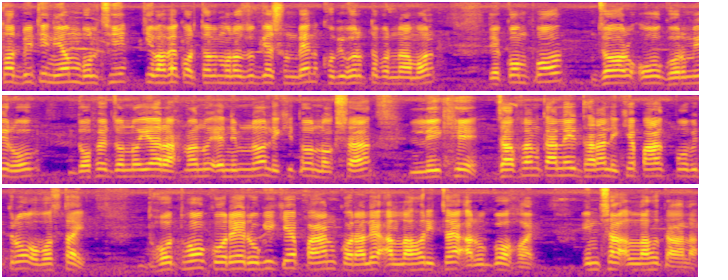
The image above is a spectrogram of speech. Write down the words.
তদবিরটি নিয়ম বলছি, কীভাবে করতে হবে মনোযোগ দিয়ে শুনবেন। খুবই গুরুত্বপূর্ণ আমল যে কম্প, জ্বর ও গরমি রোগ দফের জন্য ইয়া রাহমানু এ নিম্ন লিখিত নকশা লিখে, জাফরান কানের ধারা লিখে পাক পবিত্র অবস্থায় ধৌত করে রোগীকে পান করালে আল্লাহর ইচ্ছায় আরোগ্য হয় ইনশা আল্লাহ তাআলা।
